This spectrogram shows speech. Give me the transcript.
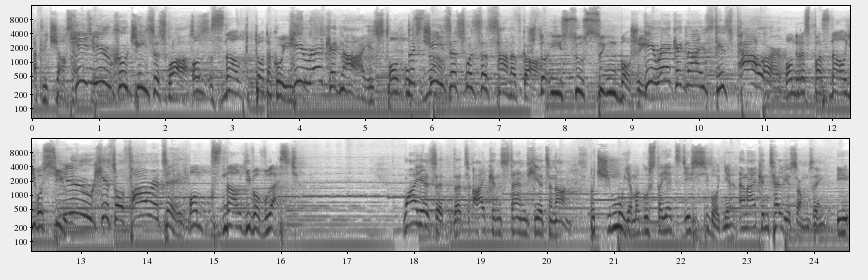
отличался. He от всех. knew who Jesus Он was. знал, кто такой He Иисус. recognized Он that узнал, Jesus was the Son of Что. Иисус Сын Божий. He recognized his power, Он распознал его силу. knew his authority. Он знал его власть. Why is it that I can stand here tonight Почему я могу стоять здесь сегодня and I can tell you something? и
